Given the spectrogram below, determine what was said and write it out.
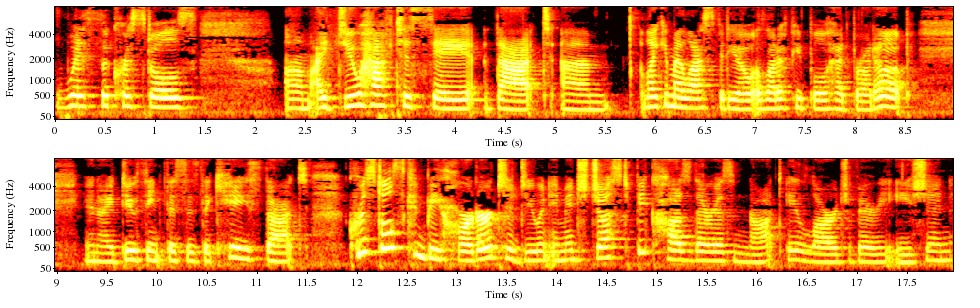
with the crystals. Um, I do have to say that, um, like in my last video, a lot of people had brought up, and I do think this is the case, that crystals can be harder to do an image just because there is not a large variation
